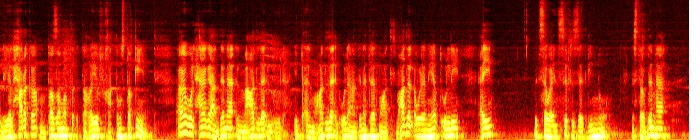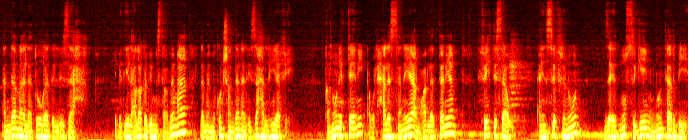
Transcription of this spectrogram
اللي هي الحركة منتظمة التغير في خط مستقيم. أول حاجة عندنا المعادلة الأولى. يبقى المعادلة الأولى عندنا ثلاث معادلات. المعادلة الأولانية بتقول لي عين بتساوي عين صفر زائد ج نون. نستخدمها عندما لا توجد الإزاحة. يبقى دي العلاقة دي بنستخدمها لما ما يكونش عندنا الإزاحة اللي هي ف القانون الثاني أو الحالة الثانية المعادلة الثانية ف تساوي عين صفر نون زائد نص ج نون تربيع.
